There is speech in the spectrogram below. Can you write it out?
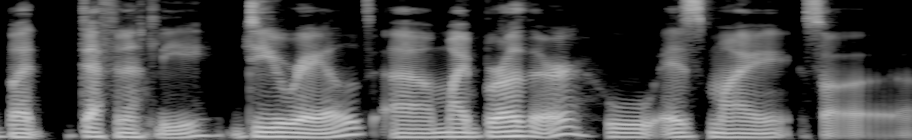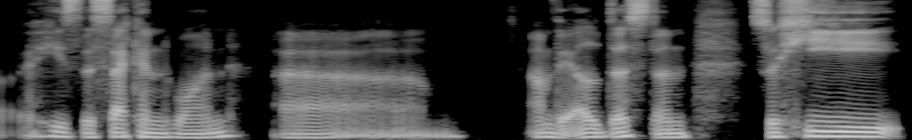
but definitely derailed uh, my brother who is my so he's the second one um i'm the eldest and so he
